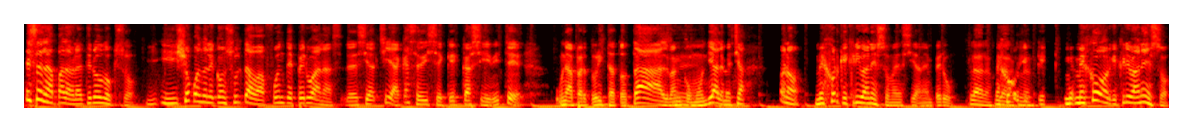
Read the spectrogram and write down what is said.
Esa es la palabra, heterodoxo. Y, yo cuando le consultaba a fuentes peruanas, le decía, che, acá se dice que es casi, viste, un aperturista total, Banco Mundial. Me decía, bueno, mejor que escriban eso, me decían en Perú. Claro, mejor, Que, mejor que escriban eso.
